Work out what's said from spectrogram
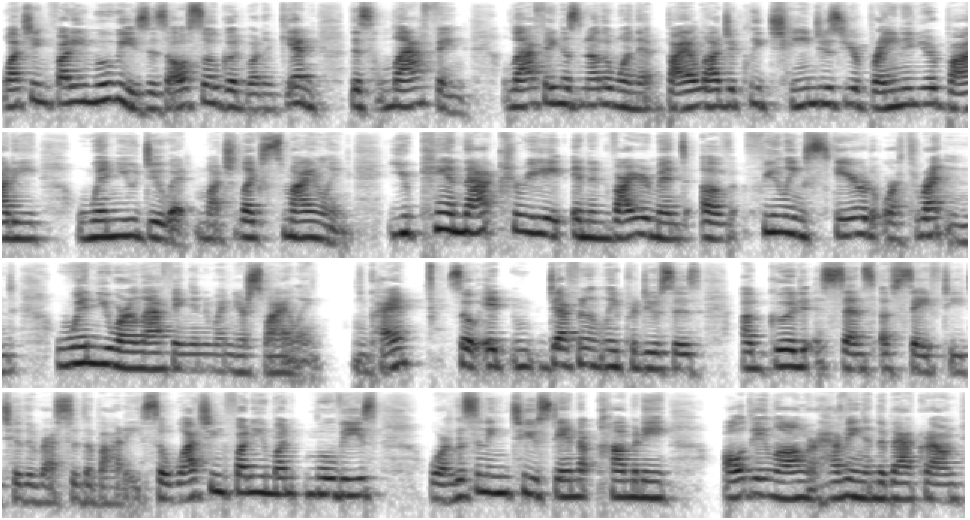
Watching funny movies is also a good one. Again, this laughing. Laughing is another one that biologically changes your brain and your body when you do it, much like smiling. You cannot create an environment of feeling scared or threatened when you are laughing and when you're smiling. Okay. So it definitely produces a good sense of safety to the rest of the body. So watching funny movies or listening to stand up comedy all day long or having in the background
